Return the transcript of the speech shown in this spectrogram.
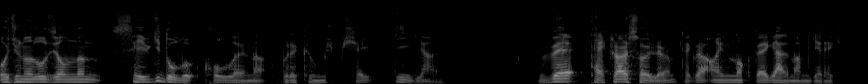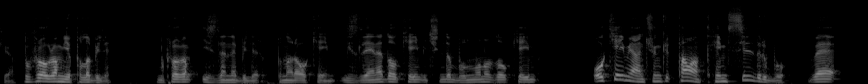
Acun Ilıcalı'nın sevgi dolu kollarına bırakılmış bir şey değil yani. Ve tekrar söylüyorum, tekrar aynı noktaya gelmem gerekiyor. Bu program yapılabilir. Bu program izlenebilir. Bunlara okeyim. İzleyene de okeyim, içinde bulunana da okeyim. Okeyim yani çünkü tamam temsildir bu. Ve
